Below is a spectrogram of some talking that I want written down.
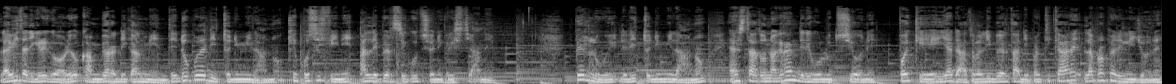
La vita di Gregorio cambiò radicalmente dopo l'editto di Milano che pose fine alle persecuzioni cristiane. Per lui l'editto di Milano è stata una grande rivoluzione poiché gli ha dato la libertà di praticare la propria religione.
